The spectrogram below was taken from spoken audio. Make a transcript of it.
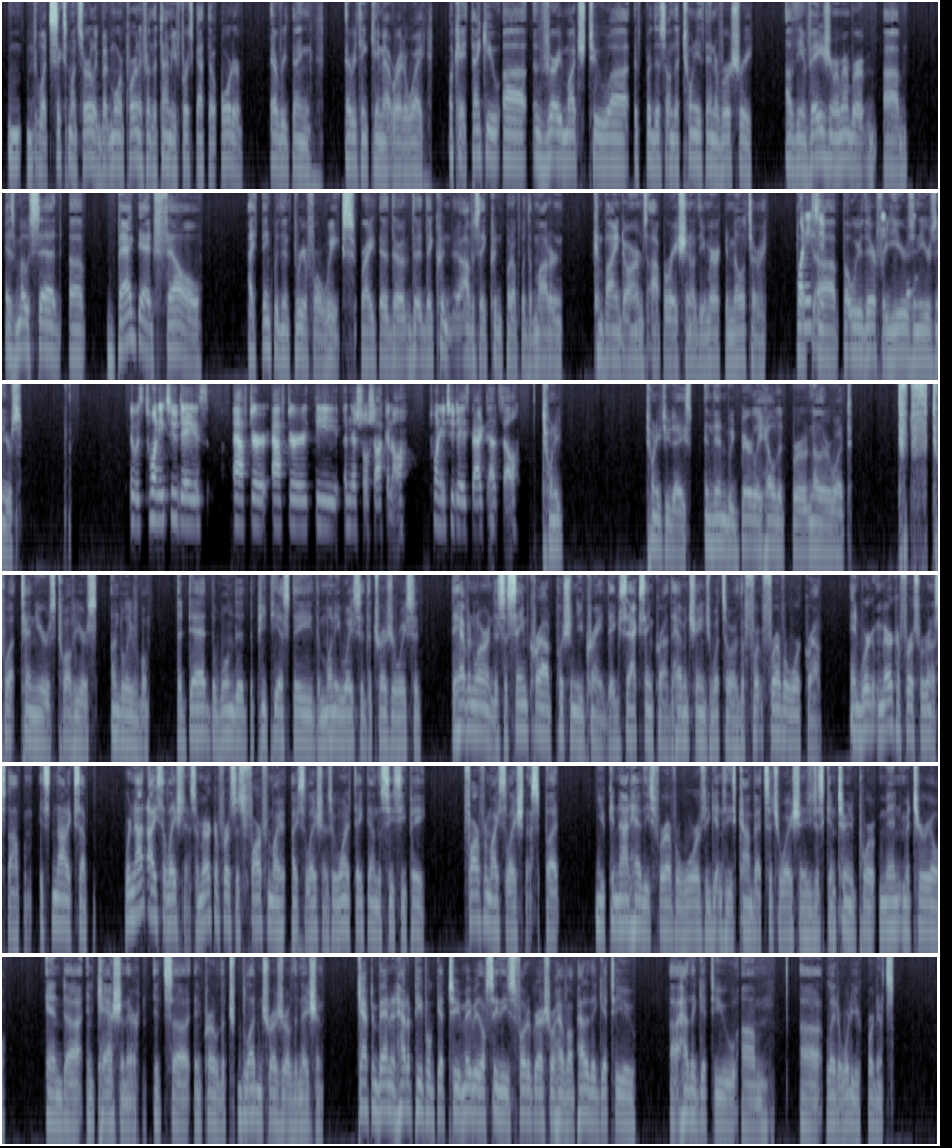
mm, what, six months early. But more importantly, from the time you first got the order, everything everything came out right away. Okay, thank you uh, very much to uh, for this on the 20th anniversary of the invasion. Remember, um, as Mo said, uh, Baghdad fell I think within three or four weeks, right? The, the, the, they couldn't obviously they couldn't put up with the modern combined arms operation of the American military, but uh, but we were there for years and years and years. it was 22 days after after the initial shock and awe 22 days baghdad fell 20, 22 days, and then we barely held it for another what, tw- ten years, twelve years. Unbelievable. The dead, the wounded, the PTSD, the money wasted, the treasure wasted. They haven't learned. It's the same crowd pushing Ukraine, the exact same crowd. They haven't changed whatsoever. The for- forever war crowd. And we're America First. We're going to stop them. It's not acceptable. We're not isolationists. America First is far from isolationists. We want to take down the CCP. Far from isolationists, but you cannot have these forever wars. You get into these combat situations. You just continue to pour men, material, and uh, and cash in there. It's uh, incredible. The tr- blood and treasure of the nation. Captain Bannon, how do people get to you? Maybe they'll see these photographs we'll have up. How do they get to you? Uh, how do they get to you um, uh, later? What are your coordinates?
